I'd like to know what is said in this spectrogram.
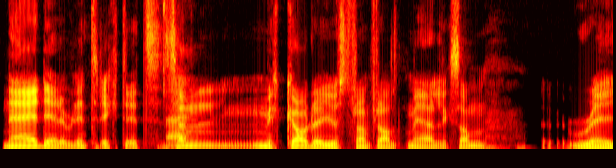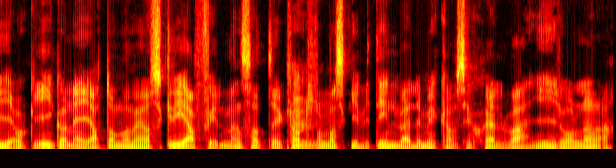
Nej, det är det väl inte riktigt. Nej. Sen mycket av det just framförallt med liksom Ray och Egon är ju att de var med och skrev filmen så att det är klart Mm. att de har skrivit in väldigt mycket av sig själva i rollerna.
